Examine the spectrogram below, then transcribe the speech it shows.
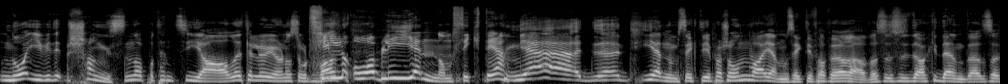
nå gir vi de sjansen og potensialet til å gjøre noe stort. Til å bli gjennomsiktige. Yeah, gjennomsiktige gjennomsiktig personen var gjennomsiktig fra før av. Altså, så det var ikke den, altså,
